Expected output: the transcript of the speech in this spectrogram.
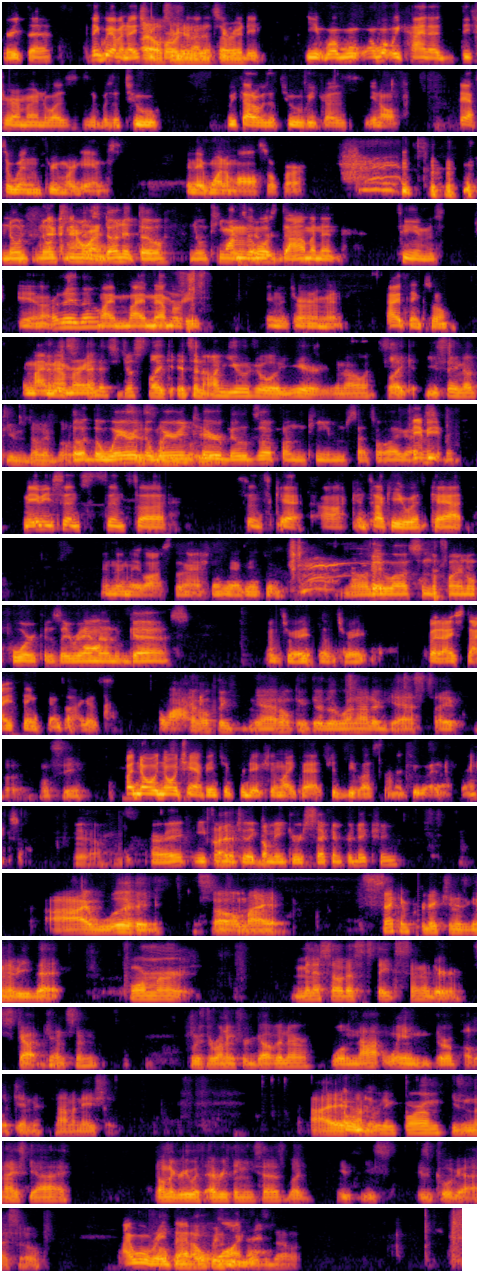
rate that? I think we have a nice I recording on this already. Yeah, What, what what we kind of determined was it was a two. We thought it was a two because you know they have to win three more games, and they've won them all so far. No, no team has one- done it though. No team One has of the ever- most dominant teams in uh, Are they though? my my memory in the tournament. I think so. In my and, it's, memory, and it's just like it's an unusual year, you know. It's like you say no team's done it, but the the wear the wear and unusual. tear builds up on teams. That's all I got. Maybe- maybe since since uh since cat uh Kentucky with Cat, and then they lost the national championship. No, they lost in the final four because they ran out of gas. That's right. That's right. But I, I think Gonzaga's a I lot. don't think yeah, I don't think they're the run out of gas type, but we'll see. But no, no championship prediction like that should be less than a two. I don't think so. Yeah. All right, Ethan, I- would you like to no. make your second prediction? I would. So my second prediction is going to be that former Minnesota State Senator Scott Jensen who is running for governor, will not win the Republican nomination. I, I'm give- rooting for him. He's a nice guy. Don't agree with everything he says, but he's he's he's a cool guy. So I will rate hoping- that a one.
